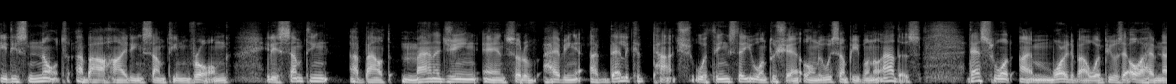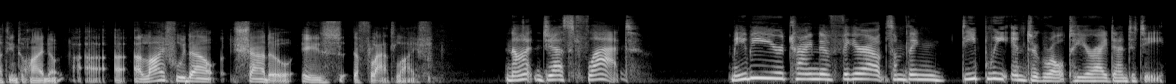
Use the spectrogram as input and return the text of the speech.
It is not about hiding something wrong. It is something about managing and sort of having a delicate touch with things that you want to share only with some people, not others. That's what I'm worried about when people say, oh, I have nothing to hide. A, a life without shadow is a flat life. Not just flat. Maybe you're trying to figure out something deeply integral to your identity,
